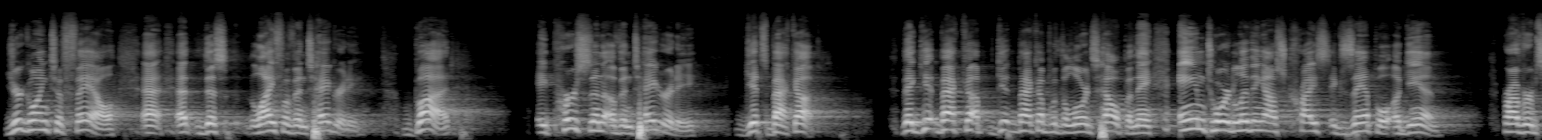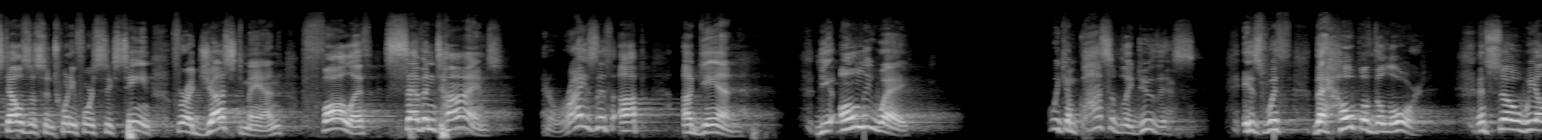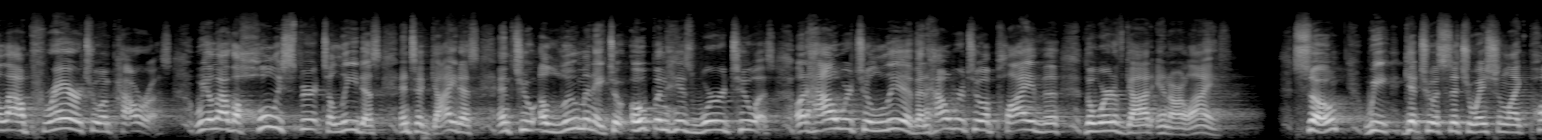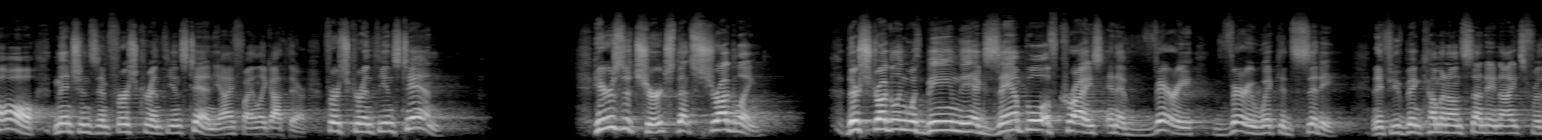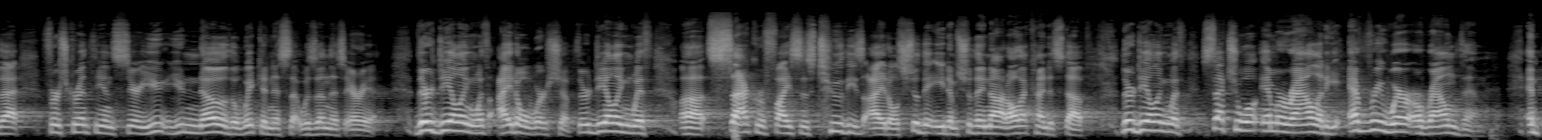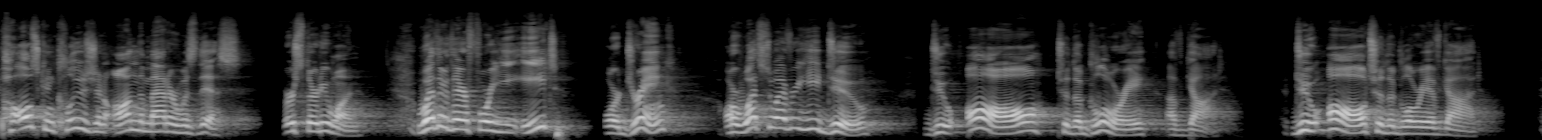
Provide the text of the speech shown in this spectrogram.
You're going to fail at, at this life of integrity, but a person of integrity gets back up. They get back up, get back up with the Lord's help, and they aim toward living out Christ's example again. Proverbs tells us in 24 16, for a just man falleth seven times and riseth up again. The only way we can possibly do this is with the help of the Lord. And so we allow prayer to empower us. We allow the Holy Spirit to lead us and to guide us and to illuminate, to open His Word to us on how we're to live and how we're to apply the, the Word of God in our life. So we get to a situation like Paul mentions in 1 Corinthians 10. Yeah, I finally got there. 1 Corinthians 10. Here's a church that's struggling. They're struggling with being the example of Christ in a very, very wicked city. And if you've been coming on Sunday nights for that 1 Corinthians series, you, you know the wickedness that was in this area. They're dealing with idol worship. They're dealing with uh, sacrifices to these idols. Should they eat them? Should they not? All that kind of stuff. They're dealing with sexual immorality everywhere around them. And Paul's conclusion on the matter was this verse 31 Whether therefore ye eat or drink, or whatsoever ye do, do all to the glory of God. Do all to the glory of God.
